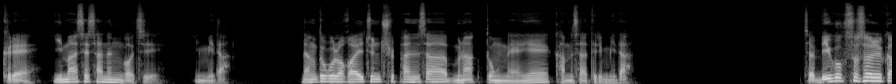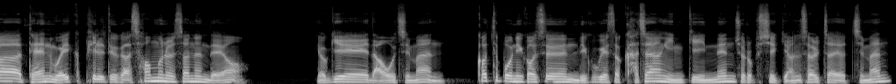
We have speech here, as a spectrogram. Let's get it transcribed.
그래, 이 맛에 사는 거지 입니다. 낭독을 허가해준 출판사 문학동네에 감사드립니다. 자, 미국 소설가 댄 웨이크필드가 서문을 썼는데요. 여기에 나오지만 커트 보니것은 미국에서 가장 인기 있는 졸업식 연설자였지만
